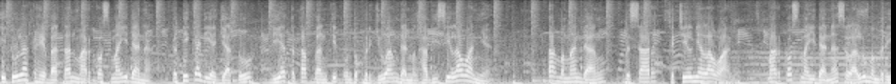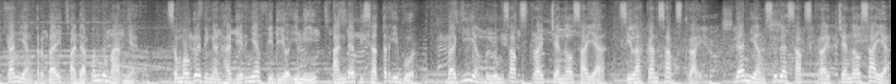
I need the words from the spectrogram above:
Itulah kehebatan Marcos Maidana. Ketika dia jatuh, dia tetap bangkit untuk berjuang dan menghabisi lawannya. Tak memandang, besar, kecilnya lawan. Marcos Maidana selalu memberikan yang terbaik pada penggemarnya. Semoga dengan hadirnya video ini, Anda bisa terhibur. Bagi yang belum subscribe channel saya, silahkan subscribe. Dan yang sudah subscribe channel saya,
